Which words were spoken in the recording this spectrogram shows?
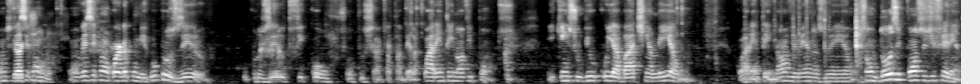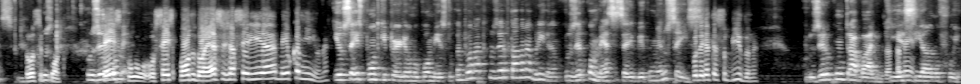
Vamos ver, se, vamos ver se concorda comigo. O Cruzeiro, o Cruzeiro ficou, deixa eu puxar aqui a tabela, 49 pontos. E quem subiu, o Cuiabá, tinha 61. 49 menos 61. São 12 pontos de diferença. 12 Cruze... pontos. Cruzeiro seis, come... o, os seis pontos do Oeste já seria meio caminho, né? E os seis pontos que perdeu no começo do campeonato, o Cruzeiro estava na briga, né? O Cruzeiro começa a Série B com menos seis. Poderia ter subido, né? Cruzeiro com um trabalho Exatamente. que esse ano foi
